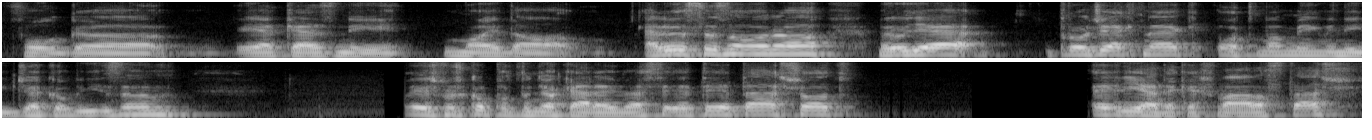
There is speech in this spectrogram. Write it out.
fog érkezni majd a előszezonra, mert ugye projektnek ott van még mindig Jacob Eason, és most kapott a nyakára egy veszélytétásat. Egy érdekes választás.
